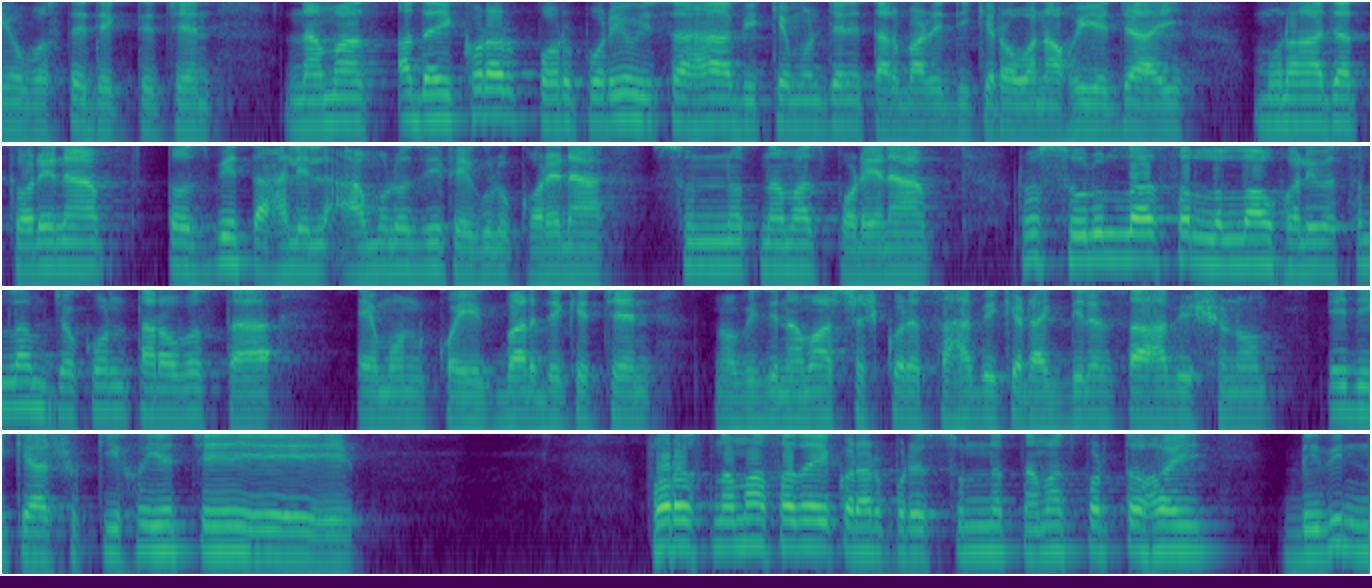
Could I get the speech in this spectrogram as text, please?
এই অবস্থায় দেখতেছেন, নামাজ আদায় করার পরপরে ওই সাহাবি কেমন জানি তার বাড়ির দিকে রওনা হয়ে যায়। মোনাজাত করে না, তসবি, তাহলিল, আমল, ওজিফ এগুলো করে না, সুন্নত নামাজ পড়ে না। রসুল্লাহ সাল্লাহ আলী আসাল্লাম যখন তার অবস্থা এমন কয়েকবার দেখেছেন, নবীজি নামাজ শেষ করে সাহাবিকে ডাক দিলেন, সাহাবি, শোনো, এদিকে আসো, কি হয়েছে? ফরজ নামাজ আদায় করার পরে সুন্নত নামাজ পড়তে হয়। বিভিন্ন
